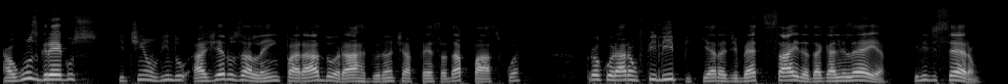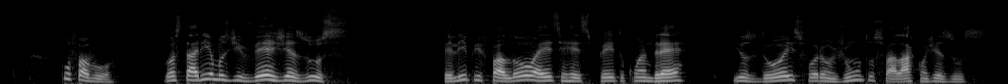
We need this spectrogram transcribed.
Alguns gregos que tinham vindo a Jerusalém para adorar durante a festa da Páscoa, procuraram Filipe, que era de Betsaida, da Galiléia, e lhe disseram: Por favor, gostaríamos de ver Jesus. Felipe falou a esse respeito com André, e os dois foram juntos falar com Jesus.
